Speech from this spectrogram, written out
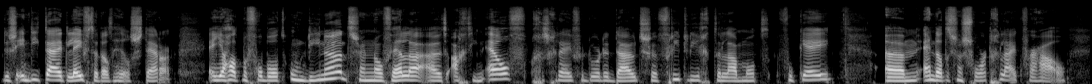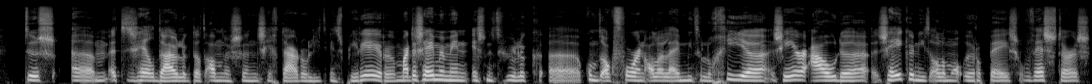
Dus in die tijd leefde dat heel sterk. En je had bijvoorbeeld Undine, dat is een novelle uit 1811, geschreven door de Duitse Friedrich de la Motte Fouquet. Um, en dat is een soortgelijk verhaal. Dus um, het is heel duidelijk dat Andersen zich daardoor liet inspireren. Maar de zeemermin is natuurlijk, uh, komt ook voor in allerlei mythologieën, zeer oude, zeker niet allemaal Europees of Westers.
